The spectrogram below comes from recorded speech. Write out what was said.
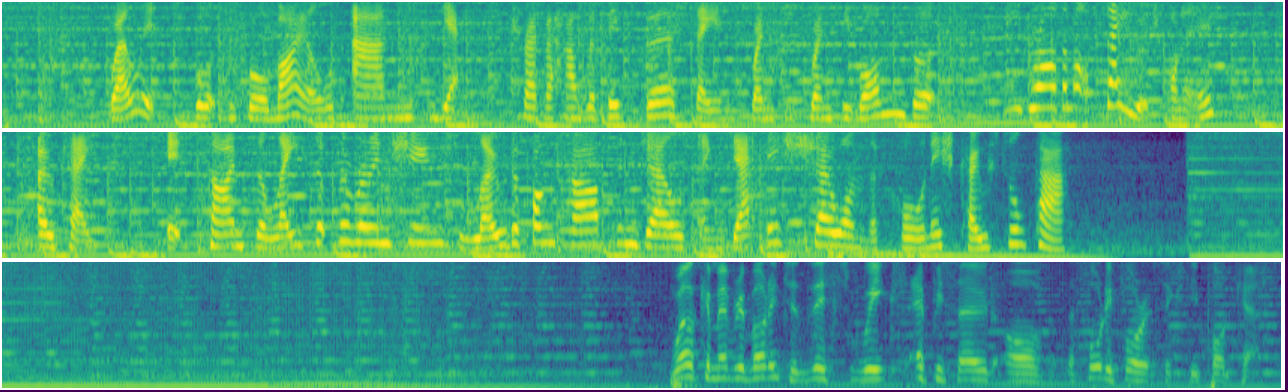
Well, it's 44 miles, and yes, Trevor has a big birthday in 2021, but he'd rather not say which one it is. Okay, it's time to lace up the running shoes, load up on carbs and gels, and get this show on the Cornish coastal path. Welcome, everybody, to this week's episode of the 44 at 60 podcast.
